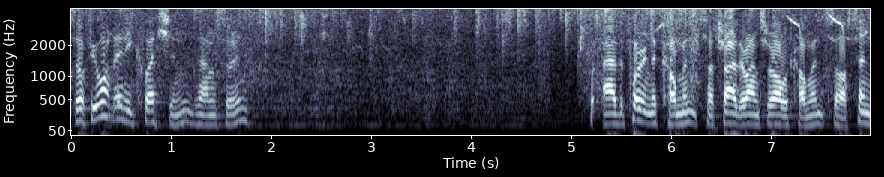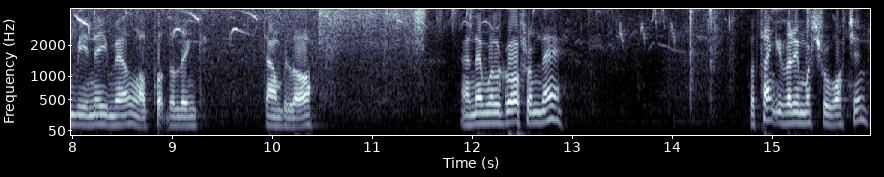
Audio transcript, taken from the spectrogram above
So if you want any questions answering, either put it in the comments, I'll try to answer all the comments, or send me an email and I'll put the link down below. And then we'll go from there. But thank you very much for watching.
